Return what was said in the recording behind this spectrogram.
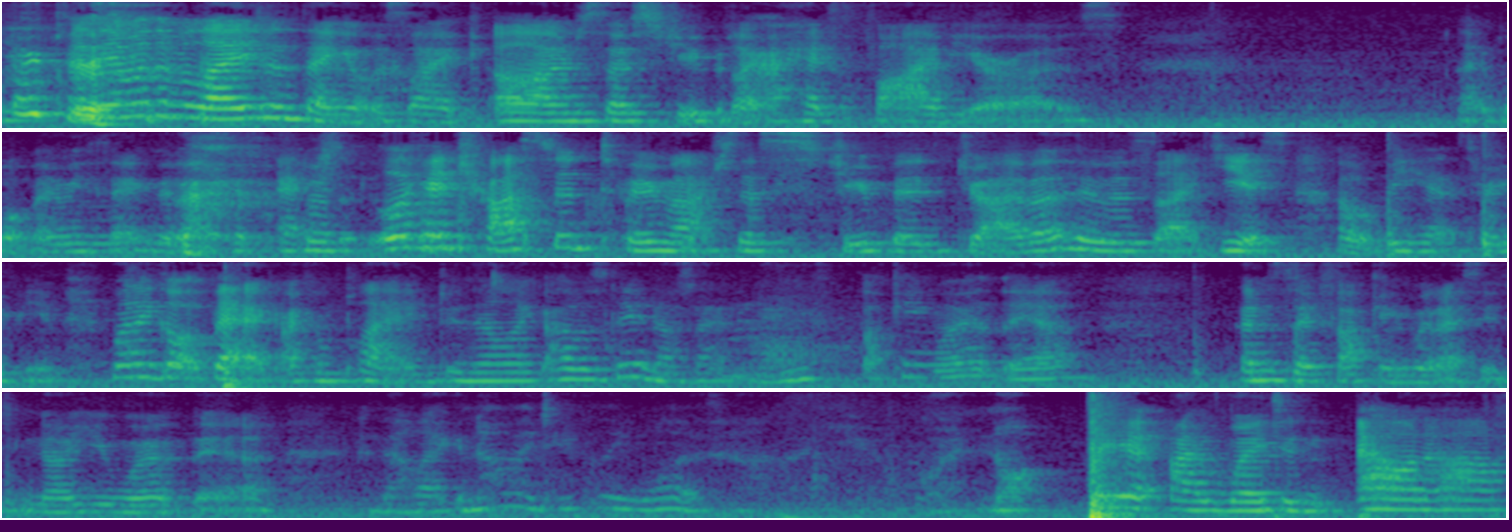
Yeah. Okay. And then with the Malaysian thing, it was like, oh, I'm just so stupid. Like, I had five euros. Like, what think that I could actually like I trusted too much this stupid driver who was like, Yes, I will be here at three PM. When I got back I complained and they're like, I was there and I was like, No, you fucking weren't there. I didn't say fucking but I said, No, you weren't there and they're like, No, I definitely was and I'm like, You were not there. I waited an hour and a half.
